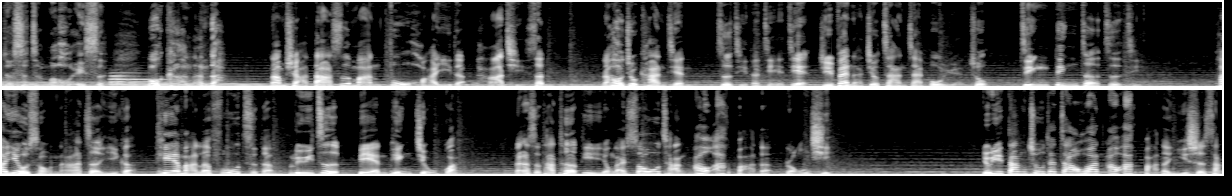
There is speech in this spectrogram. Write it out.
这是怎么回事？不可能的！南夏大师满腹怀疑的爬起身。然后就看见自己的姐姐 Givan 就站在不远处，紧盯着自己。他右手拿着一个贴满了符纸的铝制扁平酒罐，那个是他特地用来收藏奥阿巴的容器。由于当初在召唤奥阿巴的仪式上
